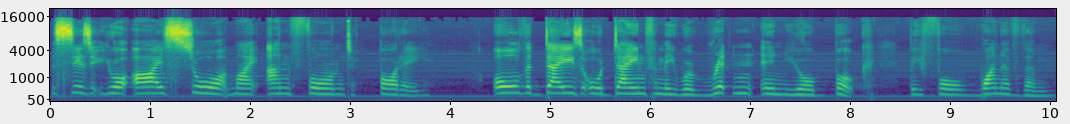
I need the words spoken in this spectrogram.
it says, Your eyes saw my unformed body. All the days ordained for me were written in your book before one of them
